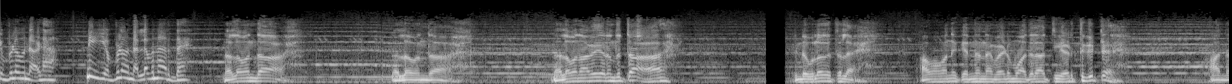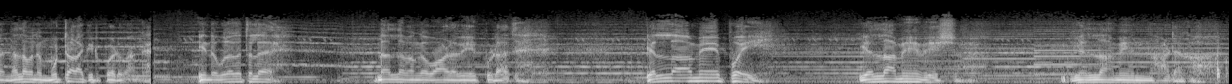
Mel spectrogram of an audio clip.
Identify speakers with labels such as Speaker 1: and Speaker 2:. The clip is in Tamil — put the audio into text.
Speaker 1: இவ்வளவு நாளா? நீ எவ்வளவு நல்லவனா இருந்த?
Speaker 2: நல்லவன்தா நல்லவன்தா நல்லவனாவே இருந்துட்டா. இந்த உலகத்துல அவனுக்கு என்னென்ன வேணுமோ அதெல்லாத்தையும் எடுத்துக்கிட்டு அந்த நல்லவனை முட்டாளாக்கிட்டு போயிடுவாங்க. இந்த உலகத்துல நல்லவங்க வாழவே கூடாது. எல்லாமே பொய். எல்லாமே வேஷம். எல்லாமே நாடகம்.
